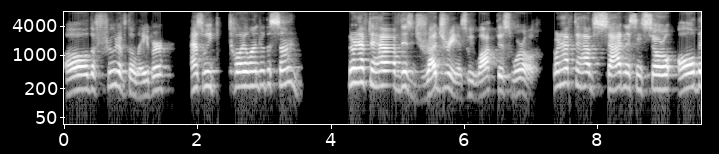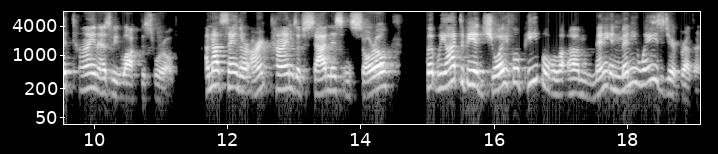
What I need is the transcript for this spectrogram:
all the fruit of the labor as we toil under the sun. We don't have to have this drudgery as we walk this world. We don't have to have sadness and sorrow all the time as we walk this world. I'm not saying there aren't times of sadness and sorrow, but we ought to be a joyful people um, many, in many ways, dear brethren.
